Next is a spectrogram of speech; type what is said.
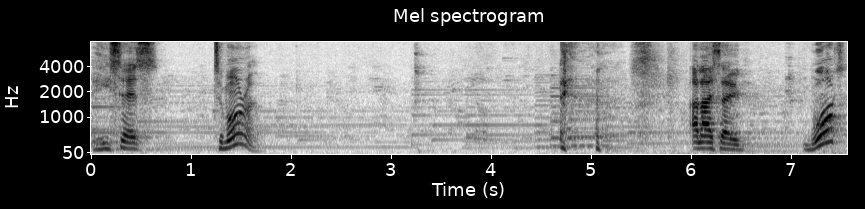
he says, tomorrow. and I say, what?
